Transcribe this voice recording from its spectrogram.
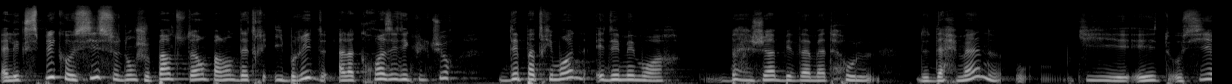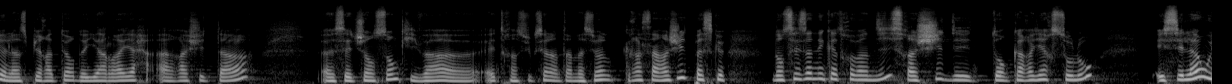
elle explique aussi ce dont je parle tout à l'heure en parlant d'être hybride à la croisée des cultures, des patrimoines et des mémoires. Bahja de Dahman, qui est aussi l'inspirateur de Yarayah Rachita, euh, cette chanson qui va euh, être un succès international grâce à Rachid, parce que dans ces années 90, Rachid est en carrière solo, et c'est là où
